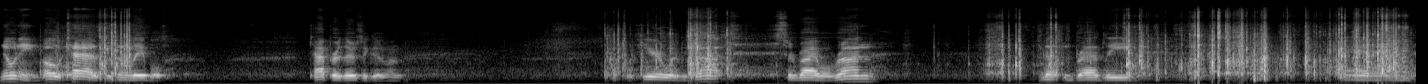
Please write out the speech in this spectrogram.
No name. Oh, Taz. There's no label. Tapper. There's a good one. Couple here. What do we got? Survival Run. Milton Bradley and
